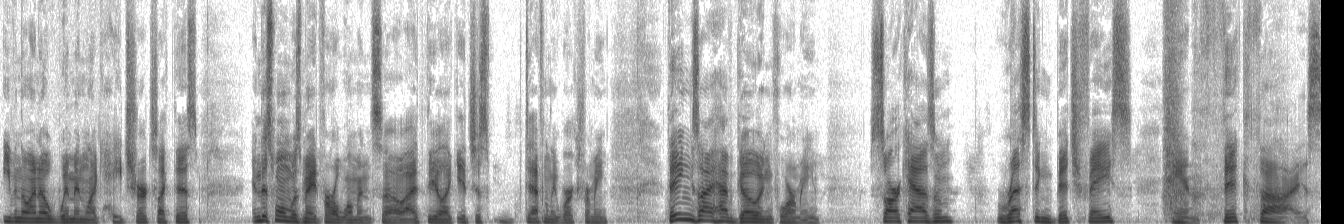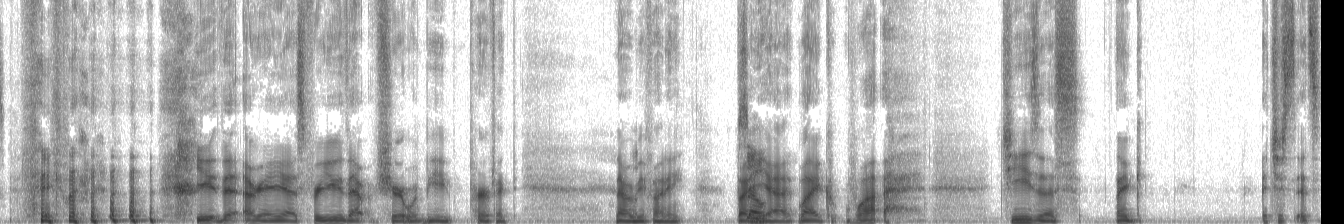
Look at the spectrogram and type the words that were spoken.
Even though I know women like hate shirts like this, and this one was made for a woman, so I feel like it just definitely works for me. Things I have going for me: sarcasm, resting bitch face, and thick thighs. You that, okay? Yes, for you that shirt would be perfect. That would be funny. But So- yeah, like what? Jesus, like it just it's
